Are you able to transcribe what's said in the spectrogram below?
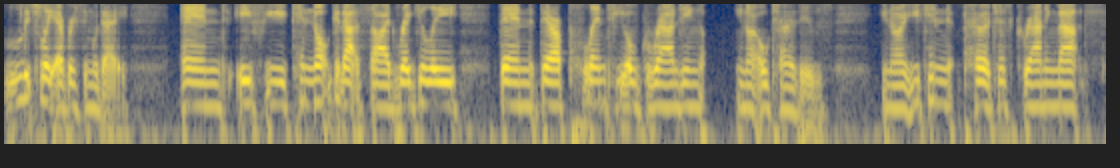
literally every single day. And if you cannot get outside regularly, then there are plenty of grounding, you know, alternatives. You know, you can purchase grounding mats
